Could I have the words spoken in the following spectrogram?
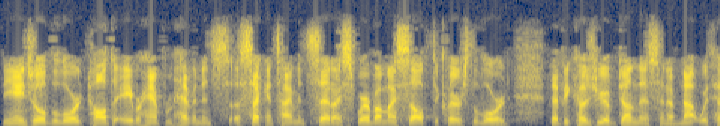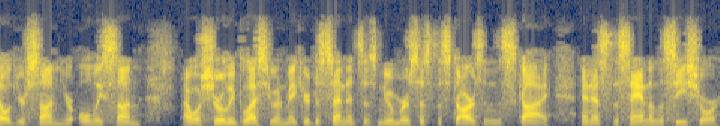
The angel of the Lord called to Abraham from heaven a second time and said, I swear by myself, declares the Lord, that because you have done this and have not withheld your son, your only son, I will surely bless you and make your descendants as numerous as the stars in the sky and as the sand on the seashore.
